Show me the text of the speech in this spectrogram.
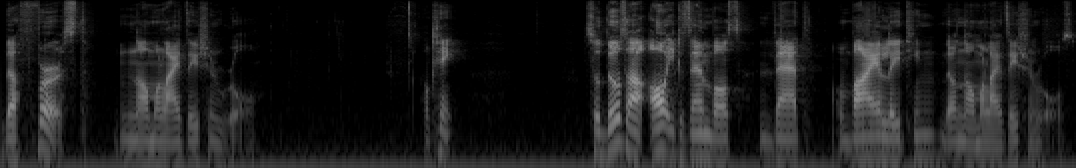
the first normalization rule. Okay, so those are all examples that violating the normalization rules.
